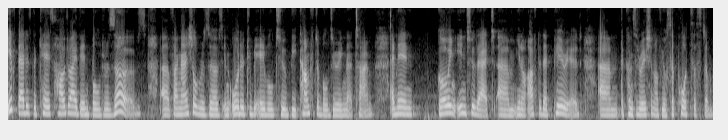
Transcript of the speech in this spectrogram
If that is the case, how do I then build reserves, uh, financial reserves, in order to be able to be comfortable during that time? And then going into that, um, you know, after that period, um, the consideration of your support system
